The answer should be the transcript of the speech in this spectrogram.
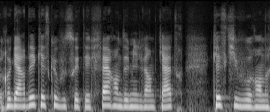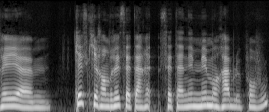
regardez qu'est-ce que vous souhaitez faire en 2024, qu'est-ce qui vous rendrait Qu'est-ce qui rendrait cette, année mémorable pour vous?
